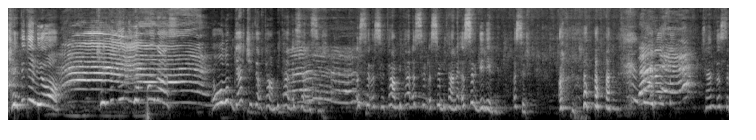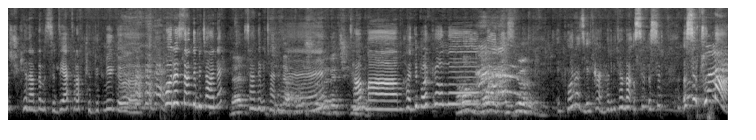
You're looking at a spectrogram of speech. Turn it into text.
Kedi geliyor. Kedi geliyor Poyraz. Oğlum gerçekten tamam bir tane sen ısır. Isır ısır tamam bir tane ısır ısır bir tane ısır geleyim. Isır. Poyraz sen de ısır şu kenardan ısır. Diğer taraf köpüklüydü. Poyraz sen de bir tane. Ben- sen de bir tane. çıkıyorum. Tamam hadi bakalım. Tamam? Ben. E, Poyraz yeter. Hadi bir tane daha ısır ısır. Isır tutma.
